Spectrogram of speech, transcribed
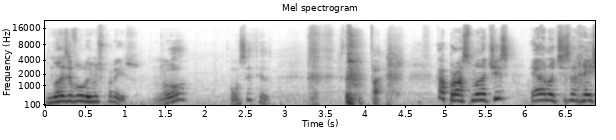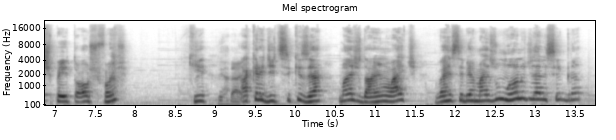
nós evoluímos para isso. Oh, com certeza. A próxima notícia é a notícia a respeito aos fãs. Que, Verdade. acredite se quiser, mas Dying Light vai receber mais um ano de DLC gratuito.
